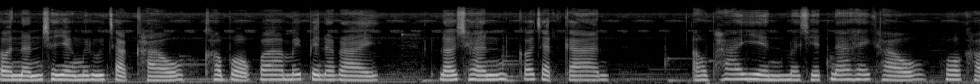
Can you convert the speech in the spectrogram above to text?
ตอนนั้นฉันยังไม่รู้จักเขา เขาบอกว่าไม่เป็นอะไร แล้วฉันก็จัดการ เอาผ้าเย็นมาเช็ดหน้าให้เขา พอเขา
